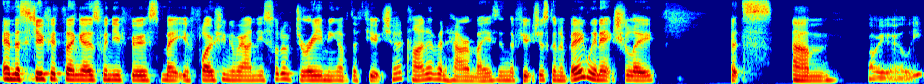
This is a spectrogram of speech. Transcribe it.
and the stupid thing is when you first meet, you're floating around, you're sort of dreaming of the future, kind of, and how amazing the future is going to be. When actually, it's um very early.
